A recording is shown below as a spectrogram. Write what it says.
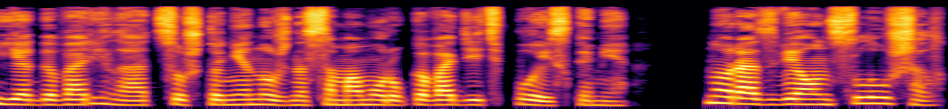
Я говорила отцу, что не нужно самому руководить поисками. Но разве он слушал?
